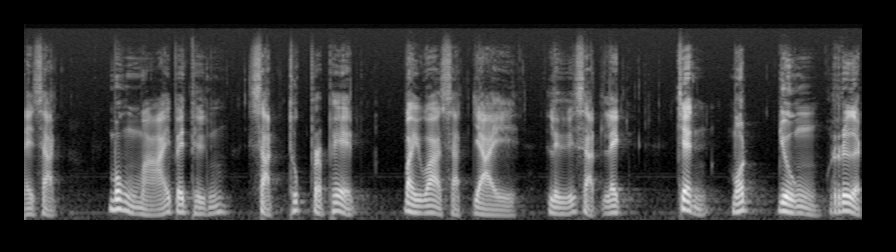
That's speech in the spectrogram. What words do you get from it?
ในสัตว์ มุ่งหมายไปถึงสัตว์ทุกประเภท ไม่ว่าสัตว์ใหญ่หรือสัตว์เล็ก เช่น มด ยุง เลือด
